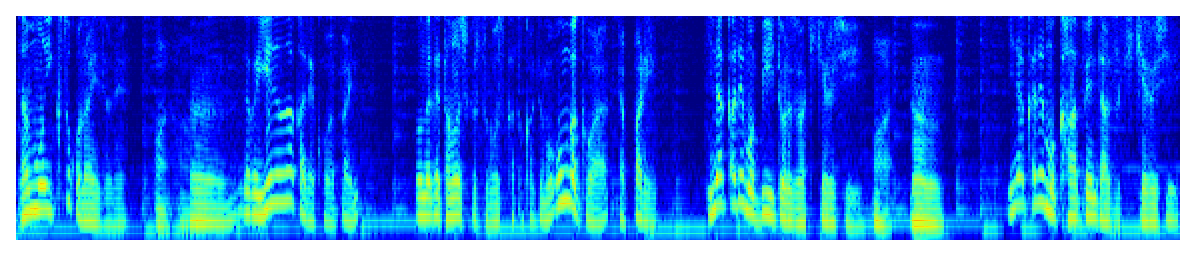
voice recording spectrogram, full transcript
何も行くとこないんですよね。はいはい。うん、だから家の中でこうやっぱりどんだけ楽しく過ごすかとか。でも音楽はやっぱり田舎でもビートルズは聴けるし、はい。うん、田舎でもカーペンターズ聴けるし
